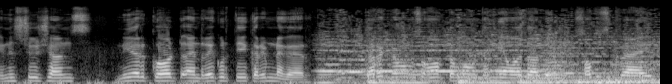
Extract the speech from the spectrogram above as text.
institutions near court and Rekurthi Karimnagar కార్యక్రమం సమాప్తము ధన్యవాదాలు సబ్స్క్రైబ్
